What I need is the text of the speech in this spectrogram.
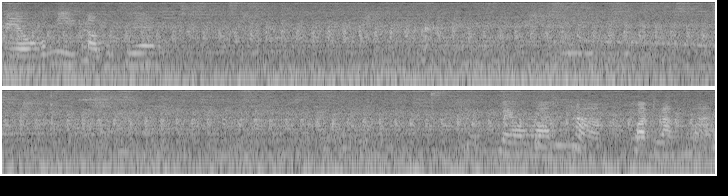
แมวก็มีค่ะเพื่อนแมววัดค่ะ วัดหลังหมัน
